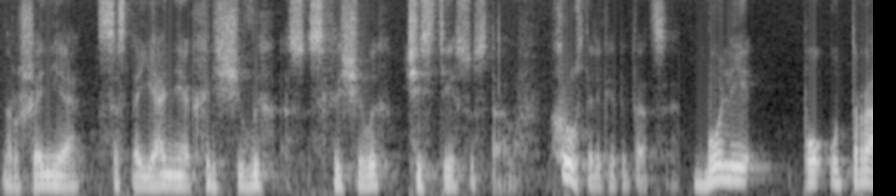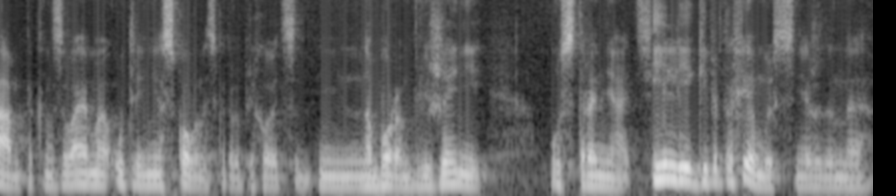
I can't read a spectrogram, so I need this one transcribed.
нарушение состояния хрящевых, хрящевых частей суставов. Хруст или крепитация. Боли по утрам, так называемая утренняя скованность, которая приходится набором движений устранять. Или гипертрофия мышц неожиданная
